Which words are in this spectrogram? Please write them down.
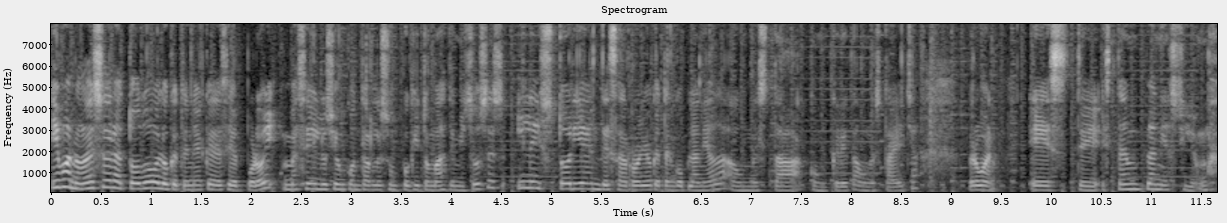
Y bueno, eso era todo lo que tenía que decir por hoy. Me hace ilusión contarles un poquito más de mis voces y la historia en desarrollo que tengo planeada. Aún no está concreta, aún no está hecha. Pero bueno, este, está en planeación.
